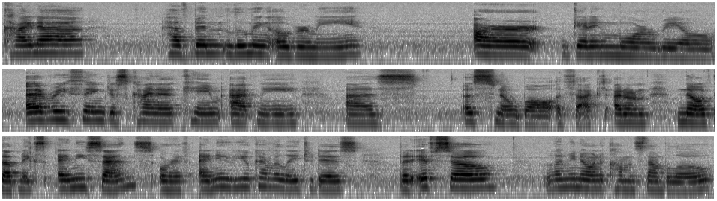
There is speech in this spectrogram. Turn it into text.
kind of have been looming over me are getting more real. Everything just kind of came at me as a snowball effect. I don't know if that makes any sense or if any of you can relate to this, but if so, let me know in the comments down below.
